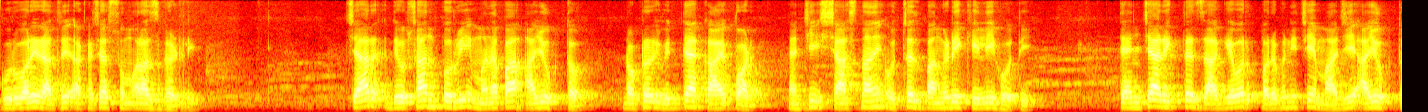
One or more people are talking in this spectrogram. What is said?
गुरुवारी रात्री अकराच्या सुमारास घडली चार दिवसांपूर्वी मनपा आयुक्त डॉक्टर विद्या गायकवाड यांची शासनाने उचलबांगडी केली होती त्यांच्या रिक्त जागेवर परभणीचे माजी आयुक्त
